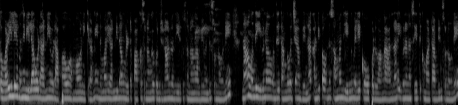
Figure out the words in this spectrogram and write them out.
ஸோ வழியிலே வந்து நிலாவோட அண்ணியோட அப்பாவும் அம்மாவும் நிற்கிறாங்க இந்த மாதிரி அண்ணி தான் உங்கள்ட்ட பார்க்க சொன்னாங்க. கொஞ்ச நாள் வந்து இருக்க சொன்னாங்க அப்படின்னு வந்து சொன்னோன்னே நான் வந்து இவனை வந்து தங்க வச்சேன் அப்படின்னா கண்டிப்பாக வந்து சம்மந்தி எங்க மேலே கோவப்படுவாங்க. அதனால இவனை நான் சேர்த்துக்க மாட்டேன் அப்படின்னு சொன்னோன்னே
